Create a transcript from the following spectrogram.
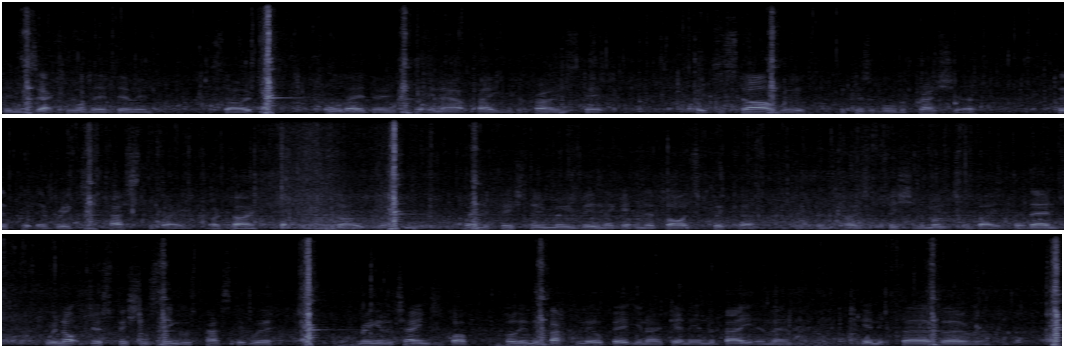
seeing exactly what they're doing. So all they're doing is putting out bait with a throwing stick. But to start with, because of all the pressure, they put their rigs past the bait. Okay. So when the fish do move in, they're getting their bites quicker than opposed to fishing amongst the bait. But then we're not just fishing singles past it, we're ringing the changes by pulling it back a little bit, you know, getting it in the bait and then getting it further and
